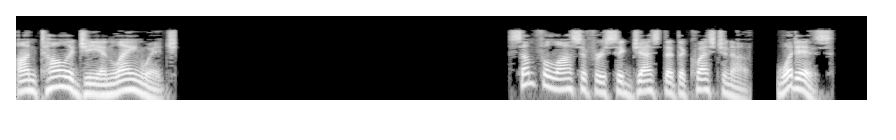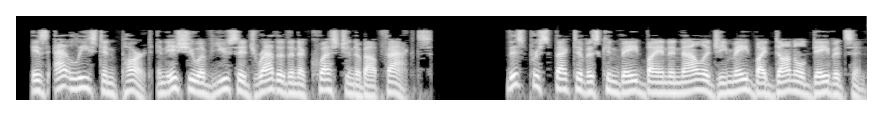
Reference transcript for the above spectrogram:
Ontology and language Some philosophers suggest that the question of what is is at least in part an issue of usage rather than a question about facts. This perspective is conveyed by an analogy made by Donald Davidson.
